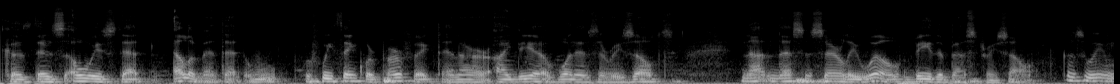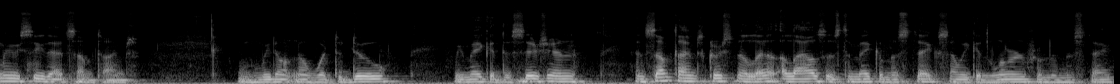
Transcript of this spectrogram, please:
Because there's always that element that if we think we're perfect and our idea of what is the result not necessarily will be the best result. Because we, we see that sometimes. We don't know what to do. We make a decision and sometimes Krishna allows us to make a mistake so we can learn from the mistake.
